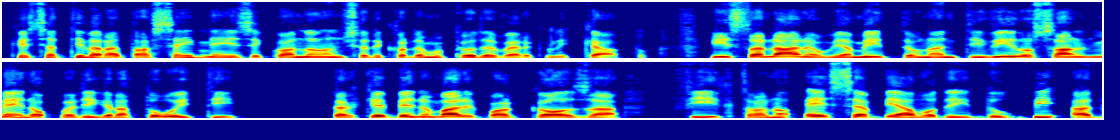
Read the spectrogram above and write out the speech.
che si attiverà tra sei mesi quando non ci ricordiamo più di aver cliccato. Installare ovviamente un antivirus, almeno quelli gratuiti, perché bene o male qualcosa filtrano e se abbiamo dei dubbi, ad,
